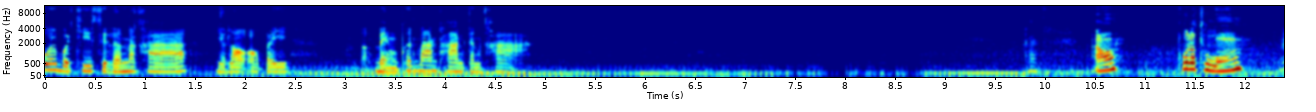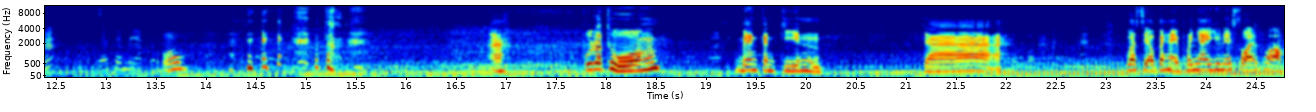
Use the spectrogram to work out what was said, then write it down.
ล้วยบดชีเสร็จแล้วนะคะ เดี๋ยวเราเอาไปแบ่งเพื่อนบ้านทานกันค่ะ เอาพูดละถุงเดี๋ยวใช่แม่กับโอ้ อะพูดละถุง แบ่งกันกิน จ้า ว่าสิเอาไปให้พ่อใหญ่อยู่ในซอยพร้อม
